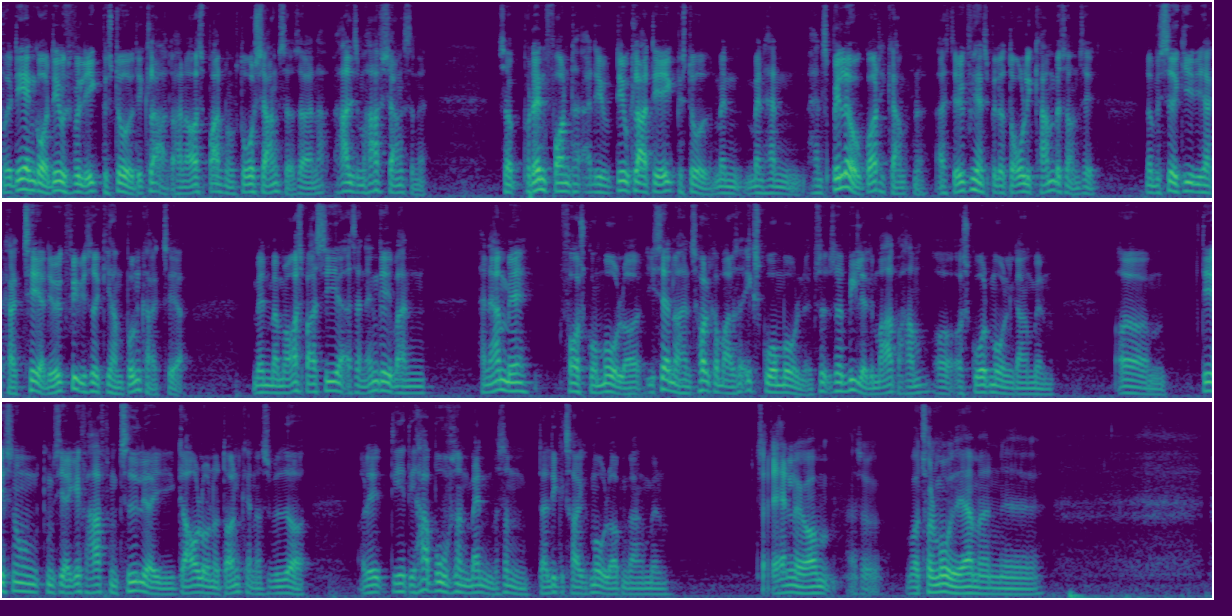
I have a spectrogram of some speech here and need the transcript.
på det angår, det er jo selvfølgelig ikke bestået, det er klart, og han har også brændt nogle store chancer, så han har ligesom haft chancerne. Så på den front er det jo, det er jo klart, det er ikke bestået, men, men han, han spiller jo godt i kampene. Altså det er jo ikke, fordi han spiller dårlige kampe sådan set. Når vi sidder og giver de her karakterer, det er jo ikke, fordi vi sidder og giver ham bundkarakterer. Men man må også bare sige, at altså, en angriber, han, han er med for at score mål, og især når hans holdkammerater ikke scorer målene, så, så hviler det meget på ham og, og score et mål en gang imellem. Og øhm, det er sådan nogle, kan man sige, jeg har haft dem tidligere i Gravlund og Duncan og så videre, og det, de, de har brug for sådan en mand, med sådan, der lige kan trække et mål op en gang imellem. Så det handler jo om, altså, hvor tålmodig er man, øh,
